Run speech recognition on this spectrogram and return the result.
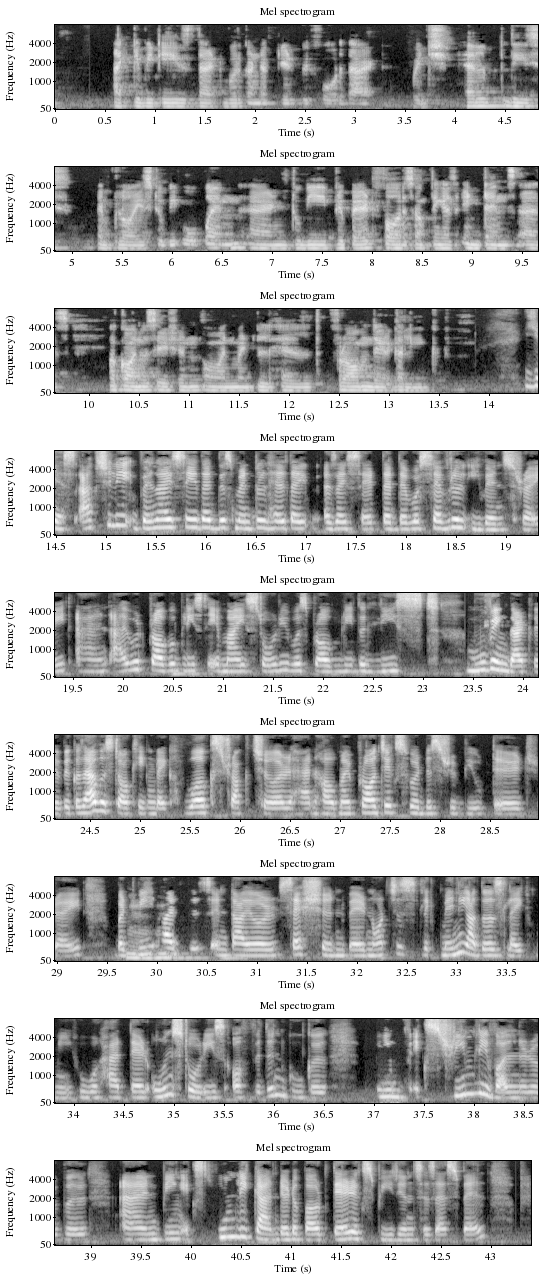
activities that were conducted before that which helped these employees to be open and to be prepared for something as intense as a conversation on mental health from their colleague? Yes, actually, when I say that this mental health, I, as I said, that there were several events, right? And I would probably say my story was probably the least moving that way because I was talking like work structure and how my projects were distributed, right? But we had Mm-hmm. this entire session where not just like many others like me who had their own stories of within Google being extremely vulnerable and being extremely candid about their experiences as well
